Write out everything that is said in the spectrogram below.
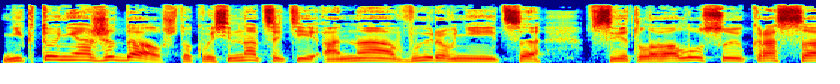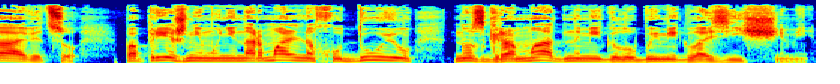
Никто не ожидал, что к 18 она выровняется в светловолосую красавицу, по-прежнему ненормально худую, но с громадными голубыми глазищами.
